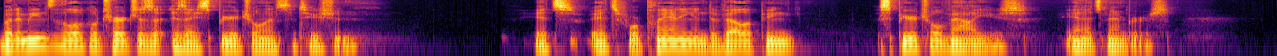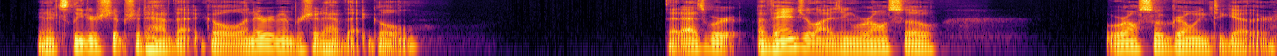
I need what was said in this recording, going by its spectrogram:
But it means the local church is a, is a spiritual institution. It's it's for planning and developing spiritual values in its members and its leadership should have that goal, and every member should have that goal. That as we're evangelizing, we're also we're also growing together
